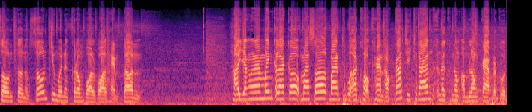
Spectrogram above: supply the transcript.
0ទៅនឹង0ជាមួយនឹងក្រុម Wolverhampton ហើយយ៉ាងណាមិញកីឡាករ Marcel បានធ្វើឲ្យខកខានឱកាសជាច្រើននៅក្នុងអំឡុងការប្រកួត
